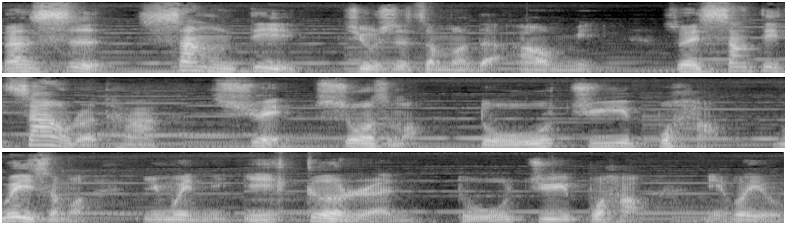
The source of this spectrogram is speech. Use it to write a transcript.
但是上帝就是这么的奥秘。所以上帝造了他，却说什么独居不好？为什么？因为你一个人独居不好，你会有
